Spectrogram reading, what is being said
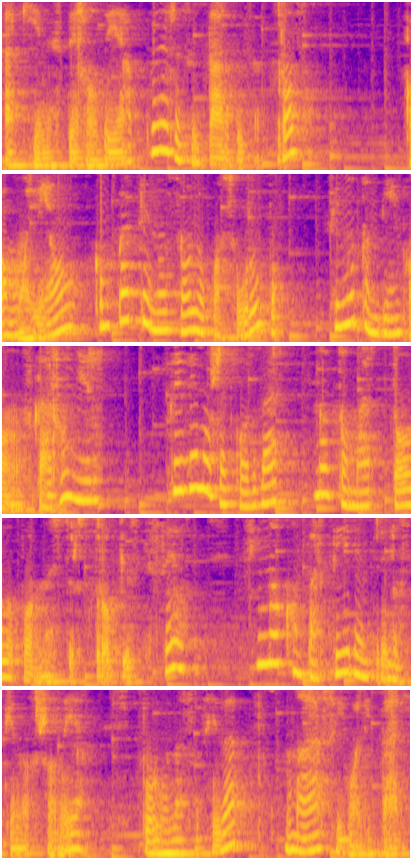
a quienes te rodea puede resultar desastroso. Como el león comparte no solo con su grupo, sino también con los carroñeros, debemos recordar no tomar todo por nuestros propios deseos, sino compartir entre los que nos rodean por una sociedad más igualitaria.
